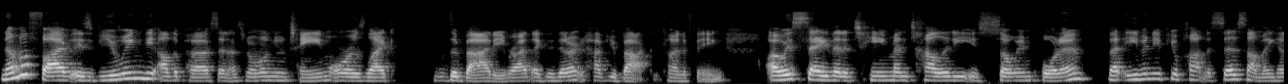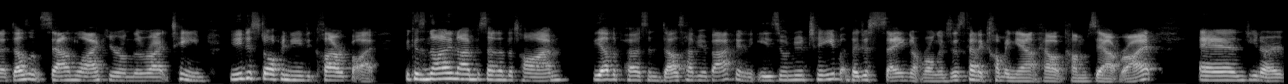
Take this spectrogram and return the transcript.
Number five is viewing the other person as not on your team or as like the baddie, right? Like they don't have your back kind of thing. I always say that a team mentality is so important that even if your partner says something and it doesn't sound like you're on the right team, you need to stop and you need to clarify because 99% of the time, the other person does have your back and is on your team. They're just saying it wrong. It's just kind of coming out how it comes out, right? And, you know,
